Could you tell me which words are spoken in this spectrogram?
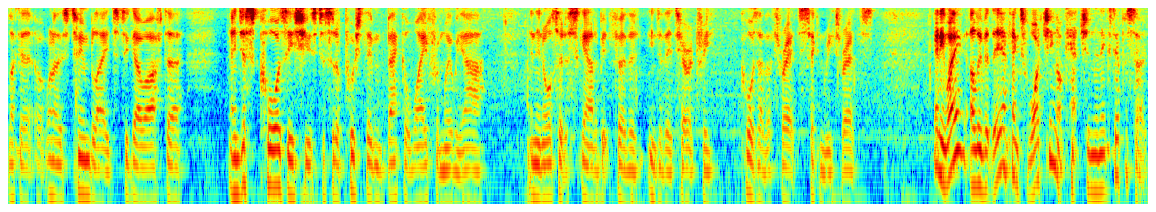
like a one of those tomb blades, to go after, and just cause issues to sort of push them back away from where we are, and then also to scout a bit further into their territory, cause other threats, secondary threats. Anyway, I'll leave it there. Thanks for watching. I'll catch you in the next episode.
